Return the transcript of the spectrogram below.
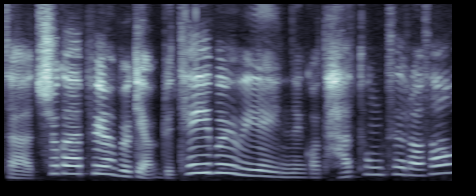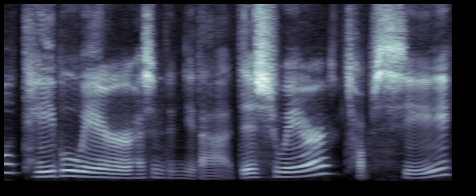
자 추가 표현 볼게요. 우리 테이블 위에 있는 거 다 통틀어서 tableware 하시면 됩니다. dishware 접시,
